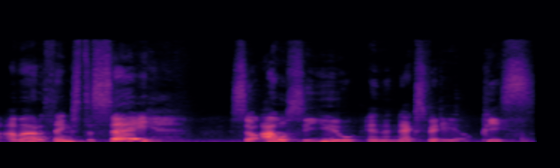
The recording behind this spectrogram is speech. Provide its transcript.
I'm out of things to say. So I will see you in the next video. Peace.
